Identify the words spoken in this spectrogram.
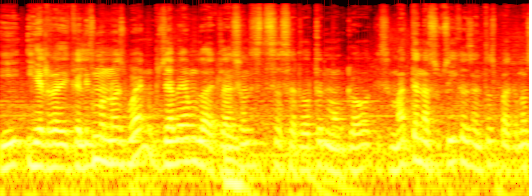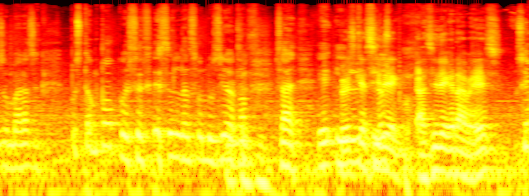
Y, y, el radicalismo no es bueno. Pues ya veamos la declaración de este sacerdote en Monclova que se maten a sus hijos entonces para que no se embaracen. Pues tampoco, esa, es la solución, ¿no? O sea, eh, pero es que así, de, así de grave es. Sí,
